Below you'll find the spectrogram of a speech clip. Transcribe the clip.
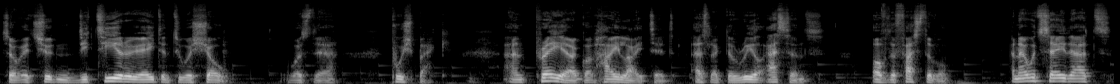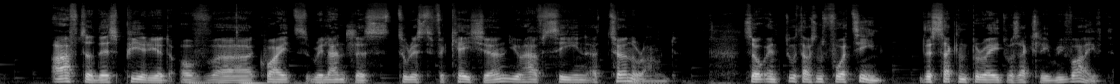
So it shouldn't deteriorate into a show, was the pushback. And prayer got highlighted as like the real essence of the festival. And I would say that after this period of uh, quite relentless touristification, you have seen a turnaround. So in 2014, the second parade was actually revived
